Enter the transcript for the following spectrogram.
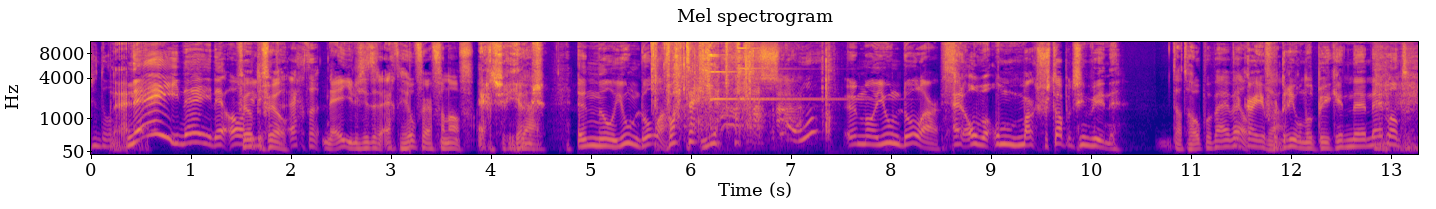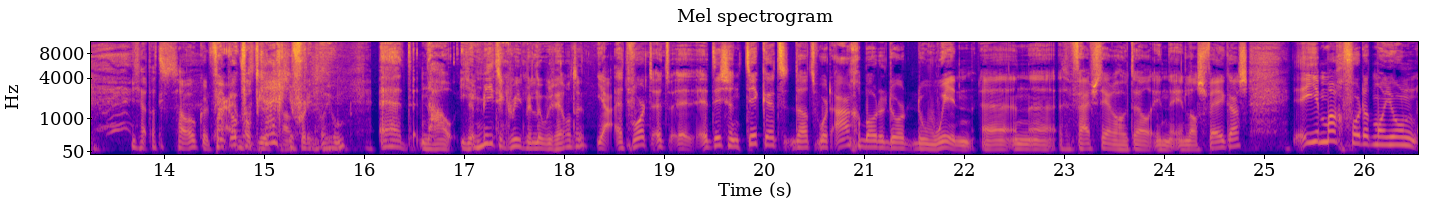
50.000 dollar. Nee, nee. nee. Oh, Veel jullie te veel. zitten Echt, er- nee, jullie zitten er echt heel ver vanaf. Echt serieus? Ja, een miljoen dollar. Wat? hè? Een miljoen dollar. En om, om Max Verstappen te zien winnen, Dat hopen wij wel. dan kan je voor ja. 300 piek in eh, Nederland. Ja, dat zou ook kunnen. Vind Maar ik ook wat krijg je voor die miljoen? Eh, d- nou, je, Een meet and greet met Lewis Hamilton. Ja, het, wordt, het, eh, het is een ticket dat wordt aangeboden door The Win. eh, een eh vijfsterren hotel in, in Las Vegas. Je mag voor dat miljoen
